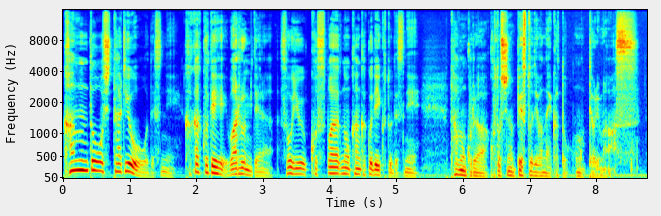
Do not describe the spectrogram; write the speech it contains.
感動した量をですね、価格で割るみたいな、そういうコスパの感覚でいくとですね、多分これは今年のベストではないかと思っております。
